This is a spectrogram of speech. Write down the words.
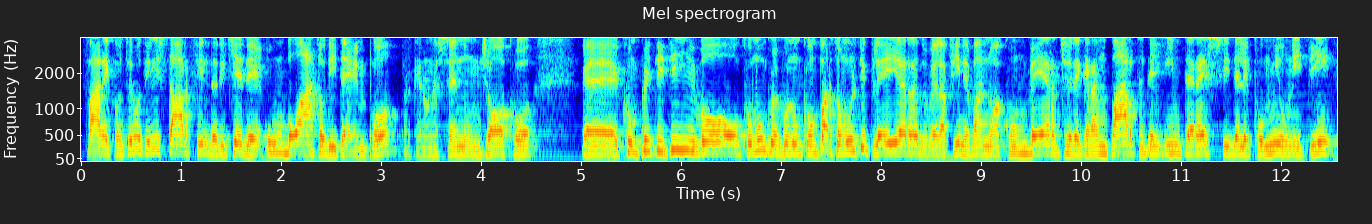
fare contenuti di Starfield richiede un boato di tempo, perché non essendo un gioco eh, competitivo o comunque con un comparto multiplayer dove alla fine vanno a convergere gran parte degli interessi delle community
